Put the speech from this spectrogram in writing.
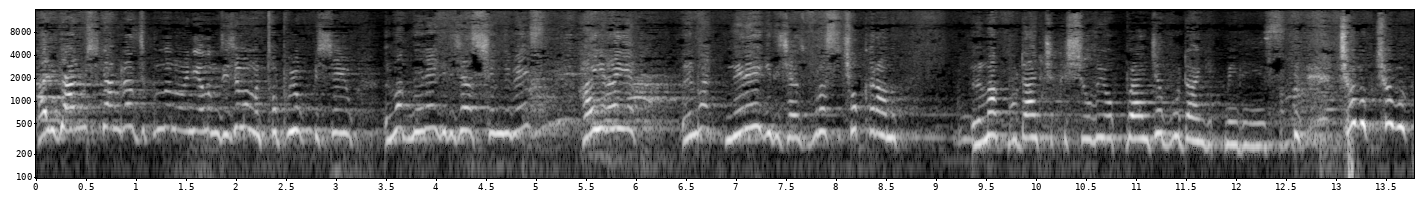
Hadi gelmişken birazcık bundan oynayalım diyeceğim ama topu yok bir şey yok. Irmak nereye gideceğiz şimdi biz? Hayır hayır. Irmak nereye gideceğiz? Burası çok karanlık. Irmak buradan çıkış yolu yok. Bence buradan gitmeliyiz. çabuk çabuk.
